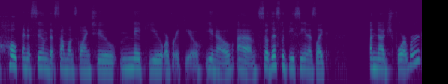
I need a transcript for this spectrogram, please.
hope and assume that someone's going to make you or break you, you know. Um, so this would be seen as like a nudge forward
